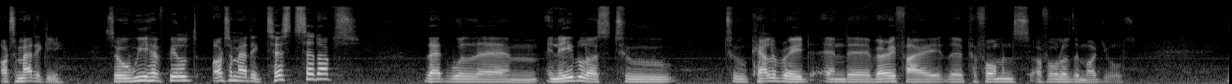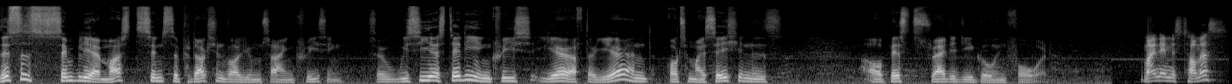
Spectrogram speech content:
automatically. So we have built automatic test setups that will um, enable us to to calibrate and uh, verify the performance of all of the modules. This is simply a must since the production volumes are increasing. So we see a steady increase year after year and automation is our best strategy going forward. My name is Thomas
